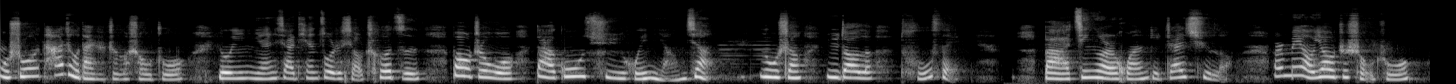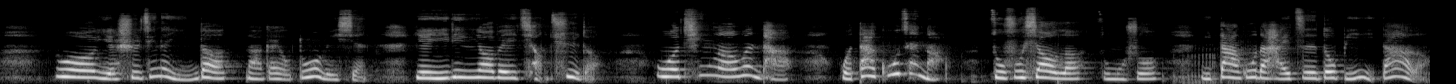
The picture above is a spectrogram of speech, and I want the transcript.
母说，她就戴着这个手镯。有一年夏天，坐着小车子，抱着我大姑去回娘家，路上遇到了土匪，把金耳环给摘去了，而没有要这手镯。若也是金的银的，那该有多危险，也一定要被抢去的。我听了，问他。我大姑在哪？祖父笑了。祖母说：“你大姑的孩子都比你大了。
